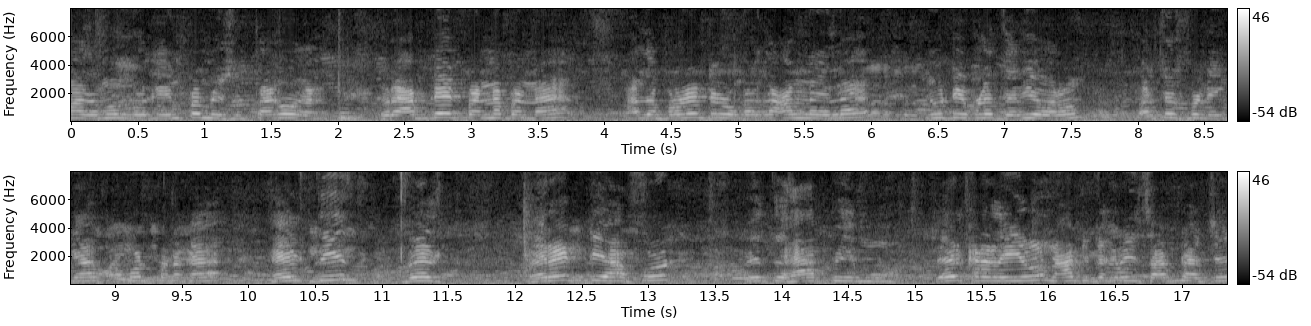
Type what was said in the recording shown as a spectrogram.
மாதமும் உங்களுக்கு இன்ஃபர்மேஷன் தகவல்கள் ஒரு அப்டேட் பண்ண பண்ண அந்த ப்ராடக்ட்டில் உங்களுக்கு ஆன்லைனில் யூடியூப்பில் தெரிய வரும். பர்ச்சேஸ் பண்ணிங்க ப்ரமோட் பண்ணுங்கள் health is wealth variety of food with happy மூ வேர்க்கடலையும் நாட்டு சக்கரையும் சாப்பிட்டாச்சு.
